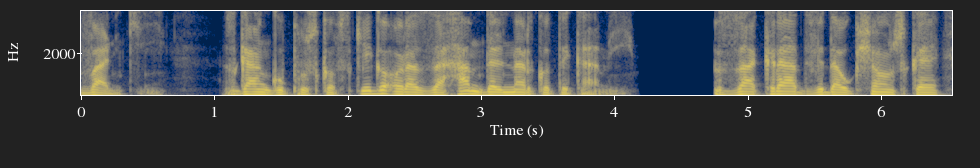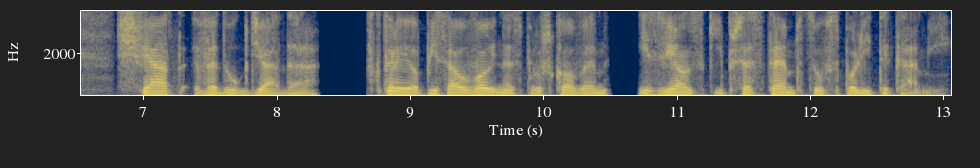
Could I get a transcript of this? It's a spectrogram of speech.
Wańki, z gangu pruszkowskiego oraz za handel narkotykami. Za krat wydał książkę Świat według dziada, w której opisał wojnę z Pruszkowem i związki przestępców z politykami.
